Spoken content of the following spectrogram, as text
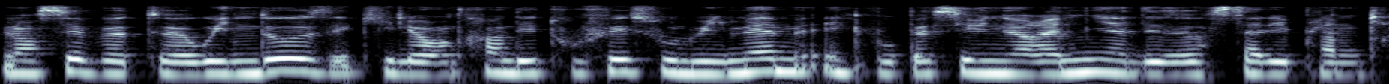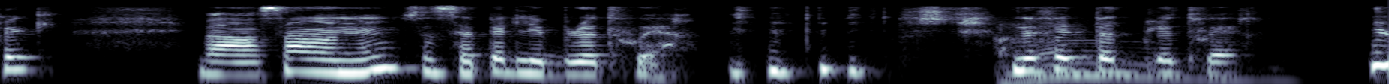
lancez votre Windows et qu'il est en train d'étouffer sous lui-même et que vous passez une heure et demie à désinstaller plein de trucs, ben ça a un nom, ça s'appelle les bloatware. ne faites pas de bloatware.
